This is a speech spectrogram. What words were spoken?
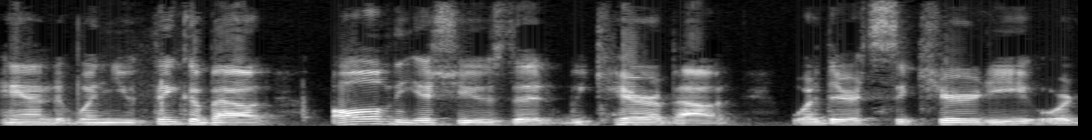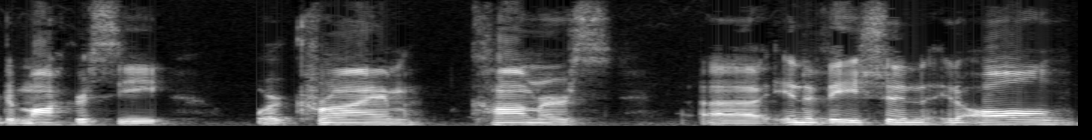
and when you think about all of the issues that we care about, whether it's security or democracy or crime, commerce, uh, innovation, it all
